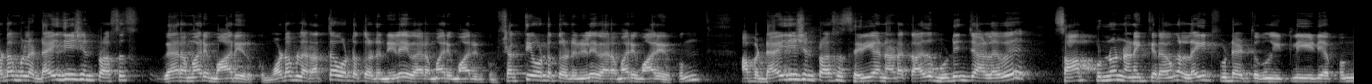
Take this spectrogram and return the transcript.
உடம்புல டைஜஷன் ப்ராசஸ் வேறு மாதிரி மாறி இருக்கும். உடம்புல ரத்த ஓட்டத்தோட நிலை வேறு மாதிரி மாறி இருக்கும். சக்தி ஓட்டத்தோட நிலை வேறு மாதிரி மாறி இருக்கும். அப்போ டைஜஷன் ப்ராசஸ் சரியாக நடக்காது. முடிஞ்ச அளவு சாப்பிட்ணுன்னு நினைக்கிறவங்க லைட் ஃபுட்டை எடுத்துக்கோங்க. இட்லி இடியப்பம்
